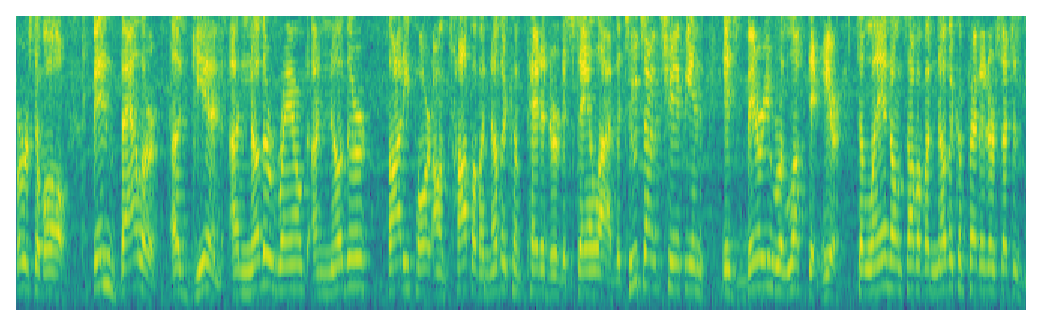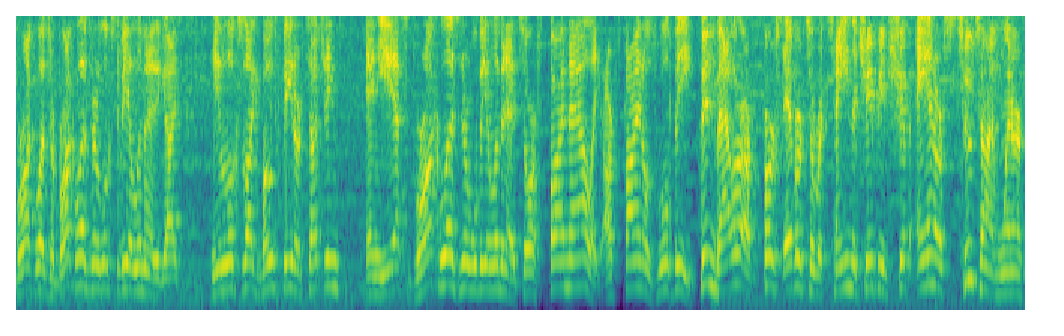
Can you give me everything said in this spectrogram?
first of all, Finn Balor, again, another round, another body part on top of another competitor to stay alive. The two-time champion is very reluctant here to land on top of another competitor such as Brock Lesnar. Brock Lesnar looks to be eliminated, guys. He looks like both feet are touching. And yes, Brock Lesnar will be eliminated. So our finale, our finals will be Finn Balor, our first ever to retain the championship and our two-time winner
